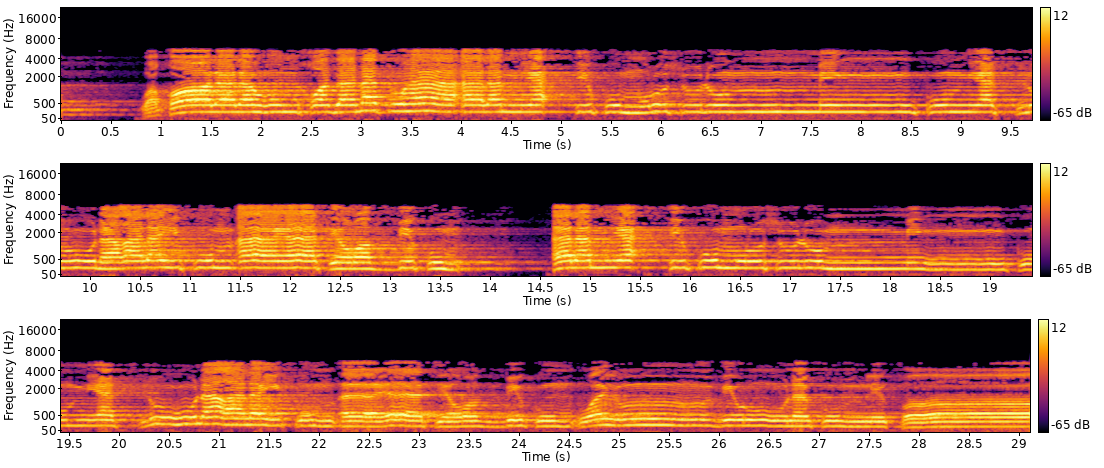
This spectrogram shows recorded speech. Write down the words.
وقال لهم خزنتها ألم يأتكم رسل منكم يتلون عليكم آيات ربكم ألم يأتكم رسل منكم يتلون عليكم آيات ربكم وينذرونكم لقاء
